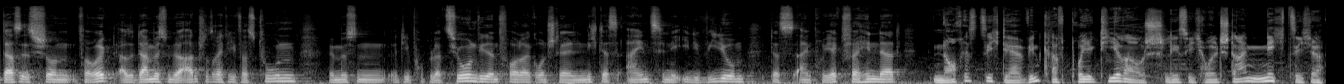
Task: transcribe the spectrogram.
Das ist schon verrückt. Also da müssen wir artenschutzrechtlich was tun. Wir müssen die Population wieder in den Vordergrund stellen, nicht das einzelne Individuum, das ein Projekt verhindert. Noch ist sich der Windkraftprojektierer aus Schleswig-Holstein nicht sicher,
